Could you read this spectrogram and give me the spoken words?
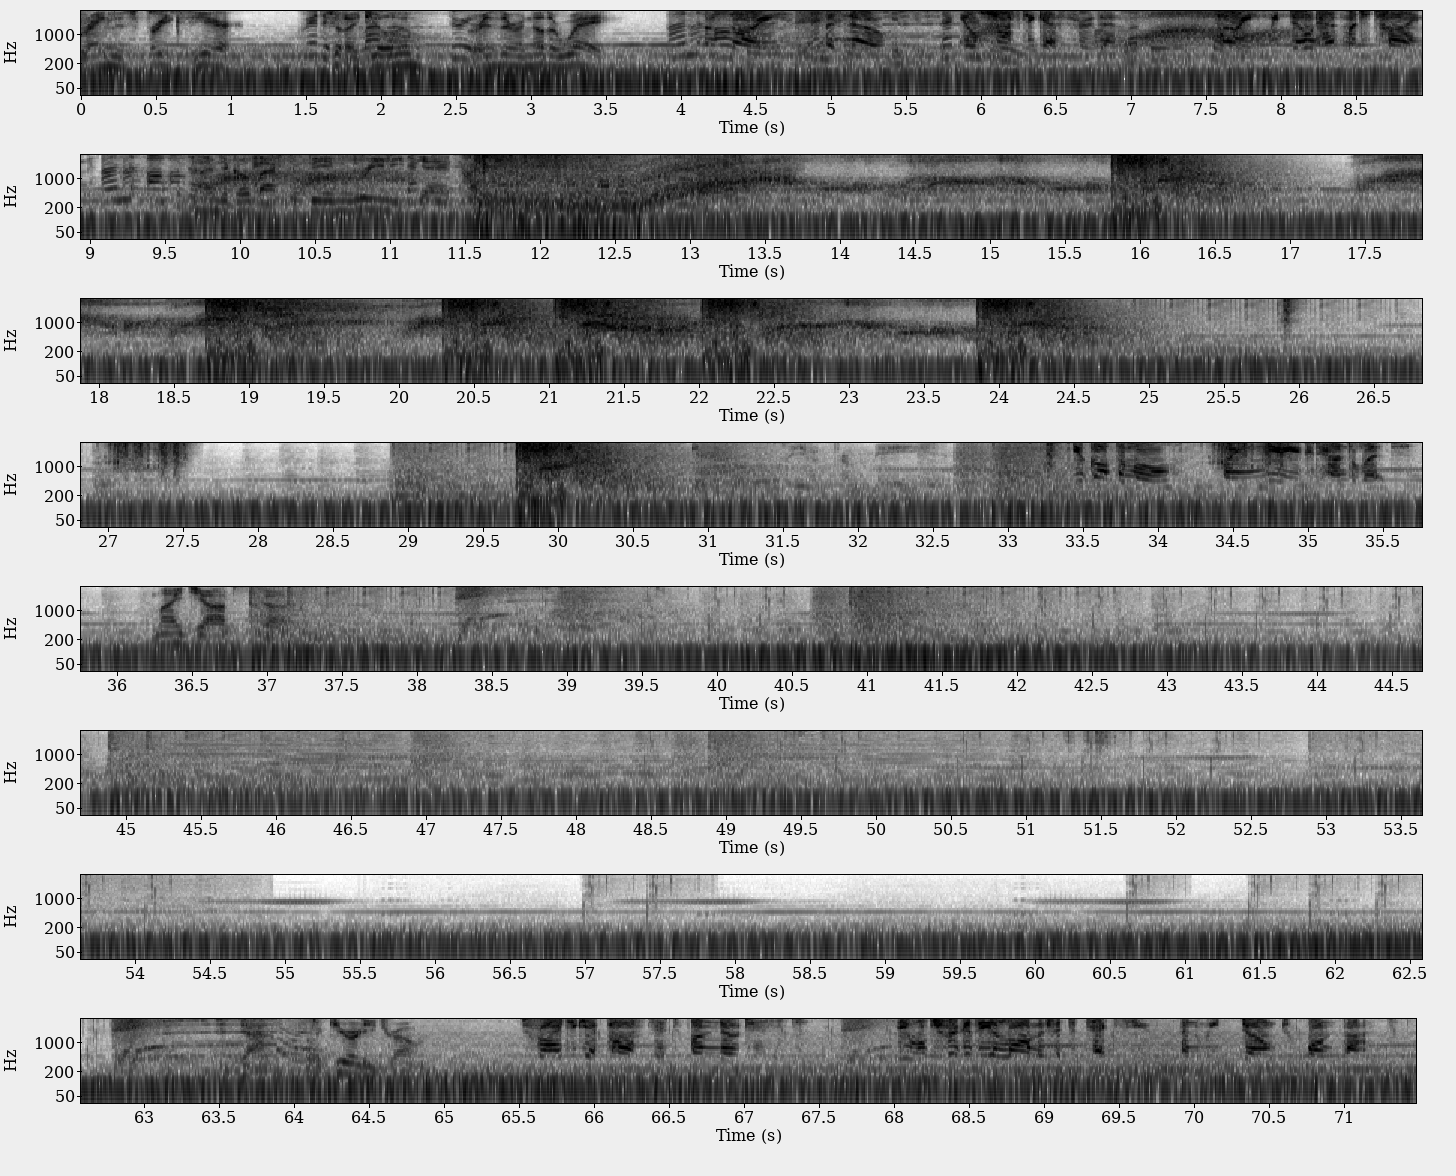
brainless breach. freaks here. Critical Should I kill level them? Three. Or is there another way? I'm sorry, but no. You'll have to get through them. level four. Hurry, we don't have much time. Time to go back to being really sector dead. Job sucks. Security drone. Try to get past it unnoticed. It will trigger the alarm if it detects you, and we don't want that.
